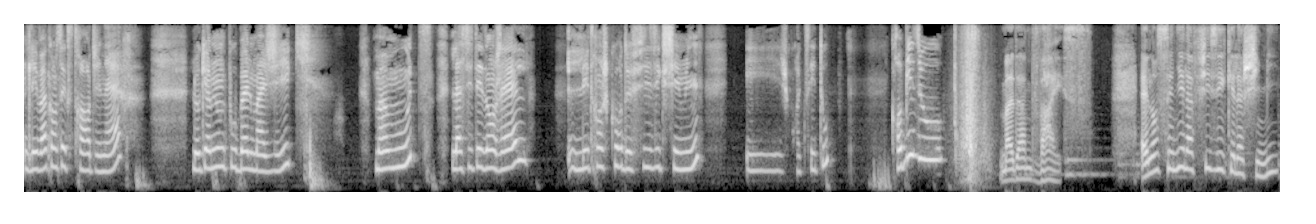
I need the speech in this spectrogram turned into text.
les vacances extraordinaires, le camion de poubelle magique, Mammouth, la cité d'Angèle, l'étrange cours de physique-chimie, et je crois que c'est tout. Gros bisous Madame Weiss. Elle enseignait la physique et la chimie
